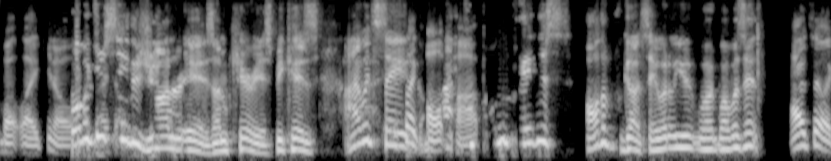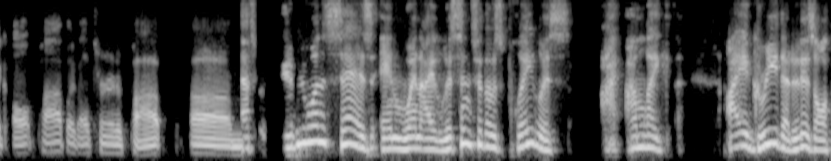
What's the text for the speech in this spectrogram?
but like you know, What would you like, say the genre is? I'm curious because I would say It's like alt pop. All the playlists, all the go. Say what you? What, what was it? I would say like alt pop, like alternative pop. Um, That's what everyone says. And when I listen to those playlists, I, I'm like, I agree that it is all.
